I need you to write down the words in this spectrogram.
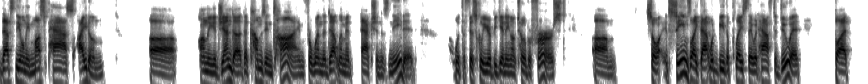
that's the only must pass item uh, on the agenda that comes in time for when the debt limit action is needed with the fiscal year beginning October 1st. Um, so it seems like that would be the place they would have to do it. But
